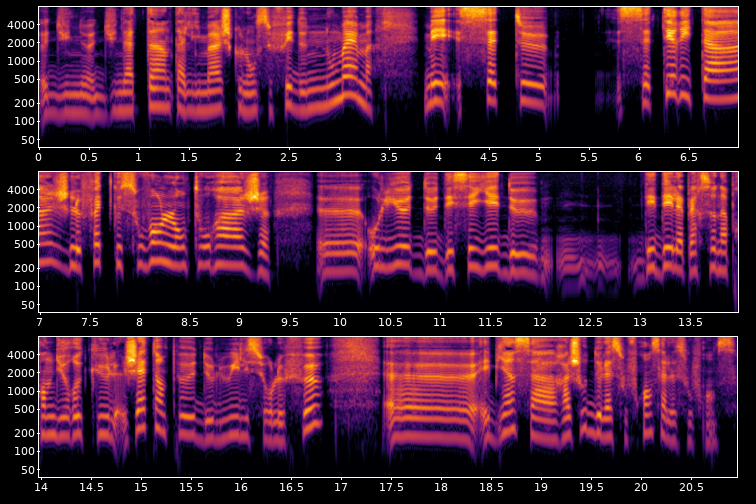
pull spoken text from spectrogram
d'une, d'une atteinte à l'image que l'on se fait de nous-mêmes. Mais cette cet héritage, le fait que souvent l'entourage, euh, au lieu de d'essayer de d'aider la personne à prendre du recul, jette un peu de l'huile sur le feu, euh, eh bien, ça rajoute de la souffrance à la souffrance.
